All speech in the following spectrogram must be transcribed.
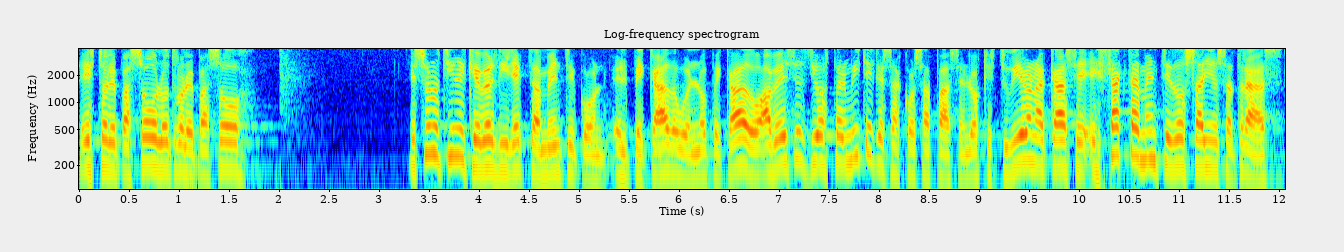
esto le pasó, lo otro le pasó? Eso no tiene que ver directamente con el pecado o el no pecado. A veces Dios permite que esas cosas pasen. Los que estuvieron acá hace exactamente dos años atrás,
